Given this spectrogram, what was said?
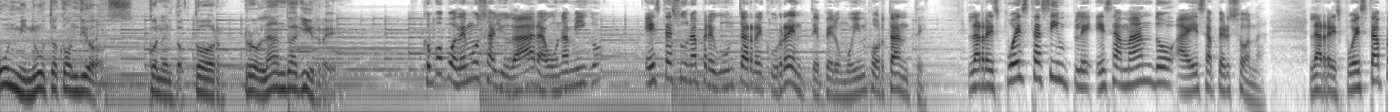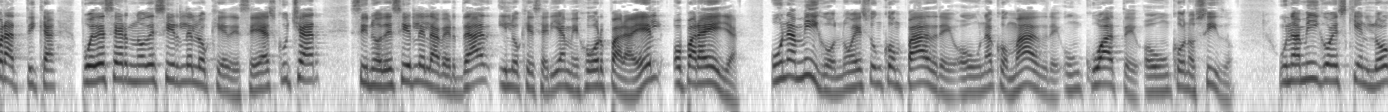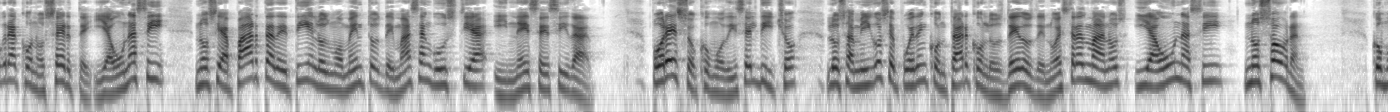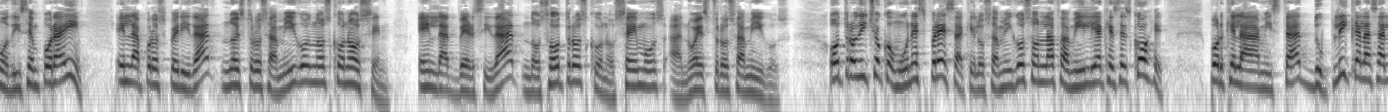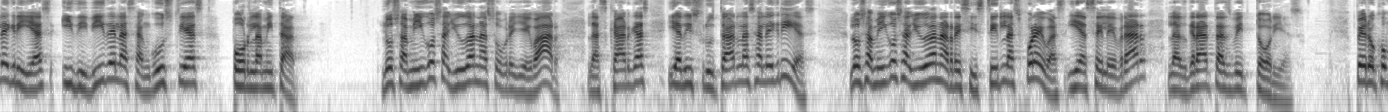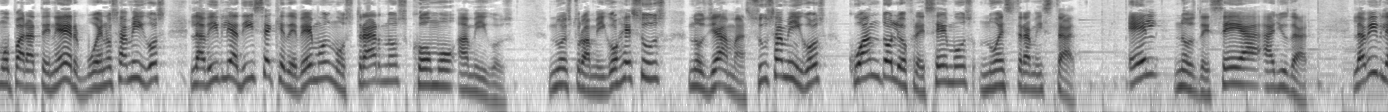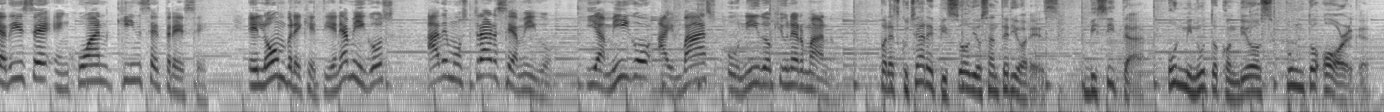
Un Minuto con Dios, con el doctor Rolando Aguirre. ¿Cómo podemos ayudar a un amigo? Esta es una pregunta recurrente, pero muy importante. La respuesta simple es amando a esa persona. La respuesta práctica puede ser no decirle lo que desea escuchar, sino decirle la verdad y lo que sería mejor para él o para ella. Un amigo no es un compadre o una comadre, un cuate o un conocido. Un amigo es quien logra conocerte y aún así no se aparta de ti en los momentos de más angustia y necesidad. Por eso, como dice el dicho, los amigos se pueden contar con los dedos de nuestras manos y aún así nos sobran. Como dicen por ahí, en la prosperidad nuestros amigos nos conocen, en la adversidad nosotros conocemos a nuestros amigos. Otro dicho común expresa que los amigos son la familia que se escoge, porque la amistad duplica las alegrías y divide las angustias por la mitad. Los amigos ayudan a sobrellevar las cargas y a disfrutar las alegrías. Los amigos ayudan a resistir las pruebas y a celebrar las gratas victorias. Pero como para tener buenos amigos, la Biblia dice que debemos mostrarnos como amigos. Nuestro amigo Jesús nos llama sus amigos cuando le ofrecemos nuestra amistad. Él nos desea ayudar. La Biblia dice en Juan 15:13, el hombre que tiene amigos ha de mostrarse amigo y amigo hay más unido que un hermano. Para escuchar episodios anteriores, visita unminutocondios.org.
